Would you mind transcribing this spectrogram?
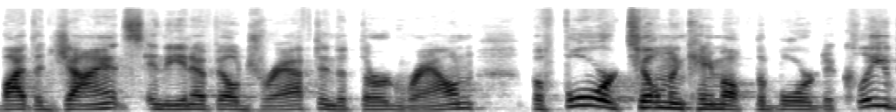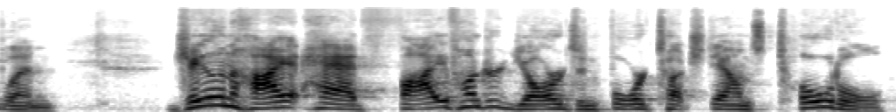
by the Giants in the NFL draft in the third round before Tillman came off the board to Cleveland. Jalin Hyatt had 500 yards and four touchdowns total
